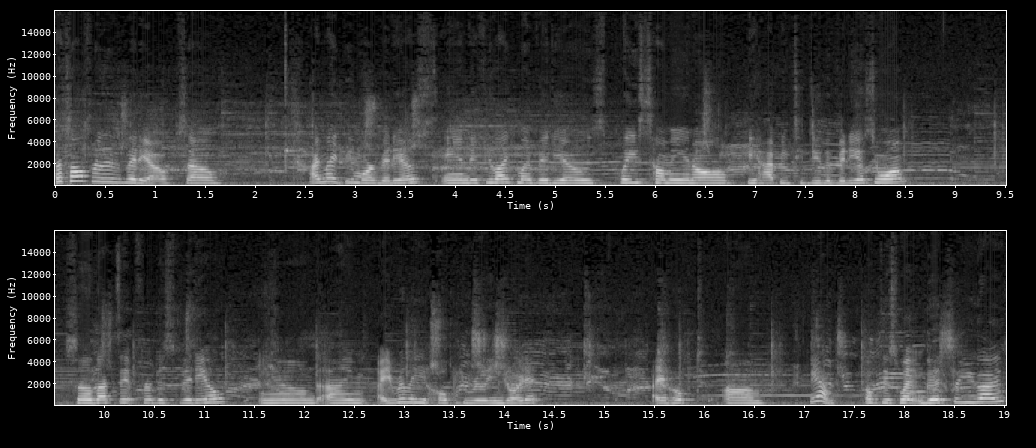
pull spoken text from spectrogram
that's all for this video. So, I might do more videos. And if you like my videos, please tell me and I'll be happy to do the videos you want. So that's it for this video. And I'm, I really hope you really enjoyed it. I hoped, um, yeah, hope this went good for you guys.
